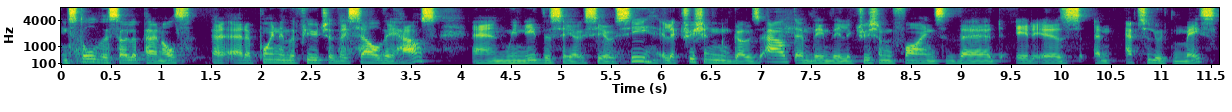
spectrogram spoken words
install the solar panels. At a point in the future, they sell their house, and we need the COC. Electrician goes out, and then the electrician finds that it is an absolute mess.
